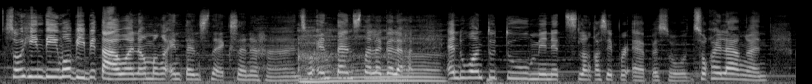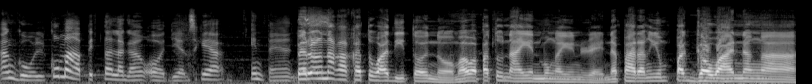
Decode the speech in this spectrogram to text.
So, hindi mo bibitawan ang mga intense na eksanahan. So, intense talaga lahat. Ah. And 1 to 2 minutes lang kasi per episode. So, kailangan, ang goal, kumapit talaga ang audience. Kaya, intense. Pero ang nakakatuwa dito, no, mapapatunayan mo ngayon rin na parang yung paggawa ng ah,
